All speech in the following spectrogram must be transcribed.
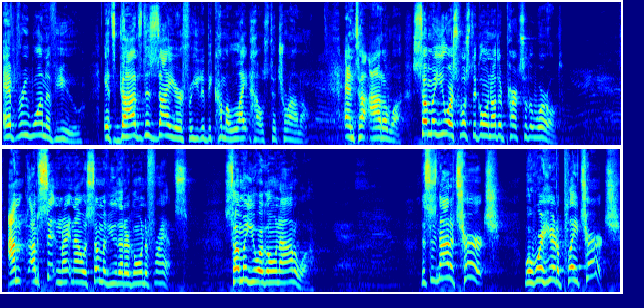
every one of you, it's God's desire for you to become a lighthouse to Toronto and to Ottawa. Some of you are supposed to go in other parts of the world. I'm, I'm sitting right now with some of you that are going to France. Some of you are going to Ottawa. This is not a church where we're here to play church.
